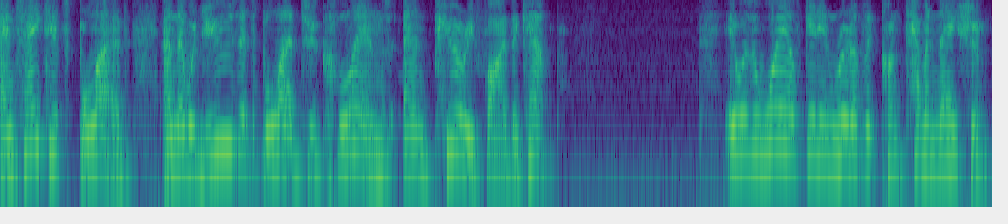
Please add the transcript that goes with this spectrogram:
and take its blood, and they would use its blood to cleanse and purify the camp. It was a way of getting rid of the contamination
